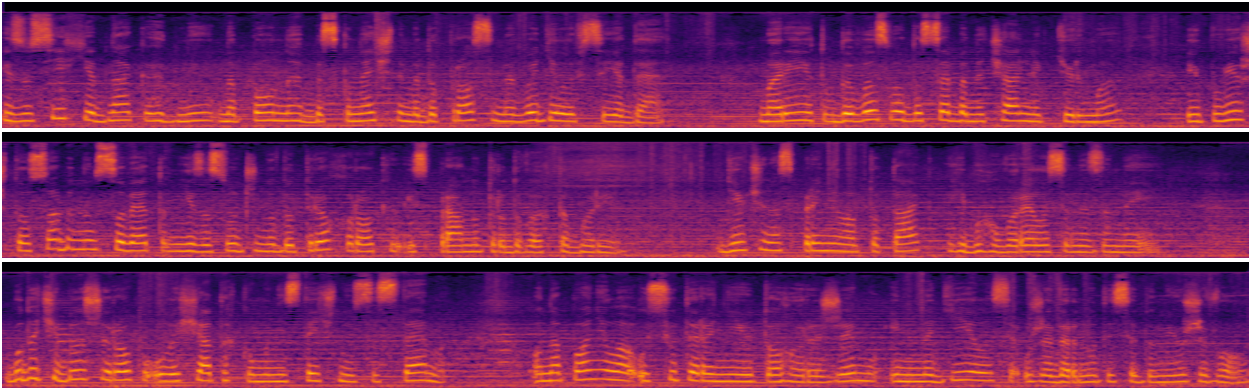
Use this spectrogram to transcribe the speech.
Із усіх єднаких днів, наповнених безконечними допросами, виділився єден. Марію туди визвав до себе начальник тюрми і повів, що особливим советом її засуджено до трьох років із правно трудових таборів. Дівчина сприйняла то так, ніби говорилося не за неї. Будучи більше року у лищатах комуністичної системи, вона поняла усю тиранію того режиму і не надіялася уже вернутися домів живого.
